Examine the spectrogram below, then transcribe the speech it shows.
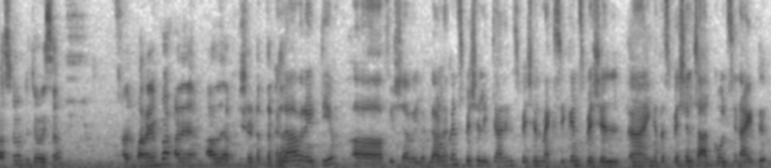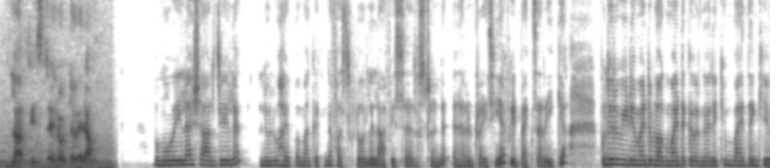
കസ്റ്റമറിന്റെ ചോയ്സ് അവർ പറയുമ്പോൾ അത് അത് ഫിഷ് എടുത്തിട്ട് എല്ലാ വെറൈറ്റിയും ഫിഷ് അവൈലബിൾ ആണ്. Moroccan special Italian special Mexican special ഇങ്ങനത്തെ സ്പെഷ്യൽ ചാർക്കോൾസിനായിട്ട് ലാഫി സ്റ്റൈലോട്ട് വരാം. അപ്പോൾ മൊബൈല ഷാർജയിൽ ലുലു ഹൈപ്പർ മാർക്കറ്റിന്റെ ഫസ്റ്റ് ഫ്ലോറിൽ ലാഫി ലാഫിസ്റ്റ റെസ്റ്റോറന്റ് എല്ലാവരും ട്രൈ ചെയ്യുക ഫീഡ്ബാക്ക്സ് അറിയിക്കുക. പുതിയൊരു വീഡിയോ ആയിട്ട് വ്ളോഗുമായിട്ടൊക്കെ വരുന്നവരേക്കും ബൈ താങ്ക് യു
